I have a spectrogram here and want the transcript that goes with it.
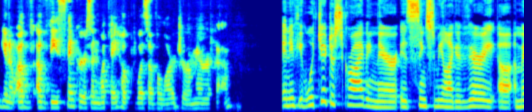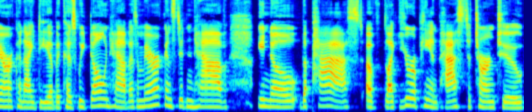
you know of, of these thinkers and what they hoped was of a larger america and if you, what you're describing there is seems to me like a very uh, American idea because we don't have, as Americans, didn't have, you know, the past of like European past to turn to.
